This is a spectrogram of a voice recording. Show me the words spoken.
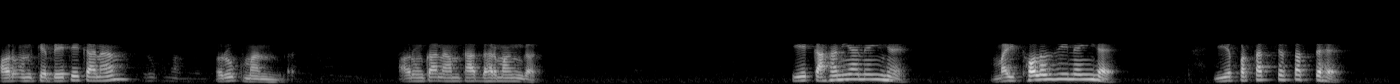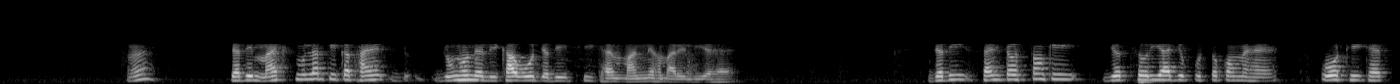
और उनके बेटे का नाम रुकमंगद। और उनका नाम था धर्मांगद। ये कहानियाँ नहीं है माइथोलॉजी नहीं है। ये प्रत्यक्ष सत्य हाँ? यदि मैक्स मुलर की कथाएँ जो उन्होंने लिखा, वो यदि ठीक है, मान्य हमारे लिए है। यदि सेंटोस्टों की जो थ्योरिया, जो पुस्तकों में है, वो ठीक है,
